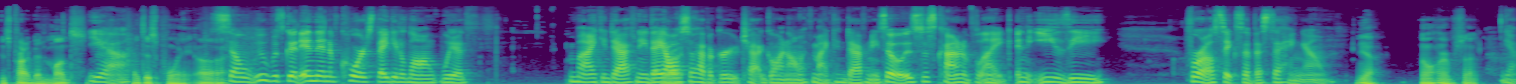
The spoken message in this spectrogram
it's probably been months. Yeah. At this point, uh, So it was good. And then, of course, they get along with Mike and Daphne. They also have a group chat going on with Mike and Daphne. So it was just kind of like an easy for all six of us to hang out. yeah, no, hundred percent. Yeah.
